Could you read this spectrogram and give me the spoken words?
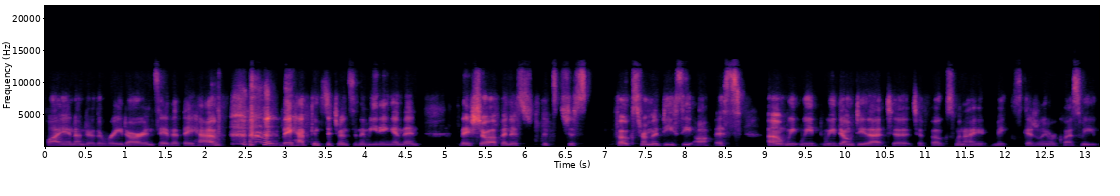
fly in under the radar and say that they have they have constituents in the meeting and then they show up and it's it's just folks from the DC office. Um, we we we don't do that to to folks when I make scheduling requests. We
